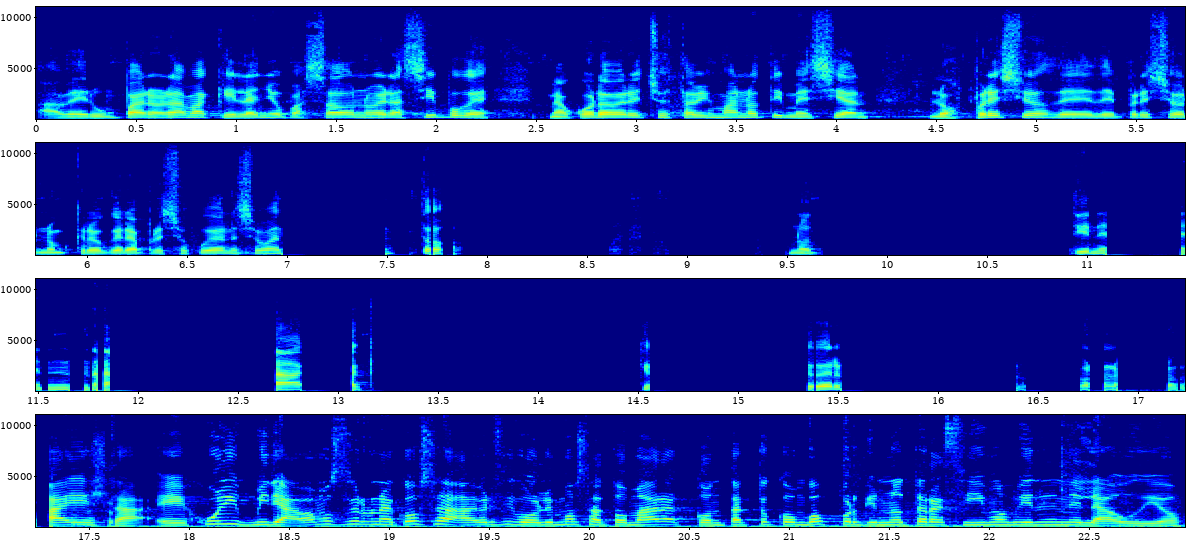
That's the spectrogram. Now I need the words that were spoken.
a ver, un panorama que el año pasado no era así, porque me acuerdo haber hecho esta misma nota y me decían los precios de, de precios, no creo que era precio cuidado en ese momento, no tienen nada que ver Ahí está. Eh, Juli, mira, vamos a hacer una cosa, a ver si volvemos a tomar contacto con vos porque no te recibimos bien en el audio.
